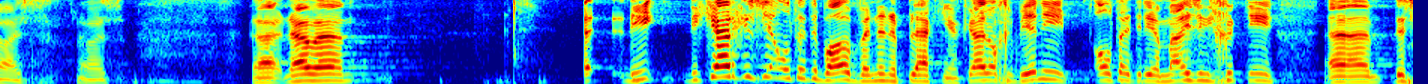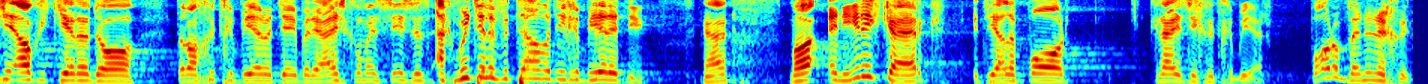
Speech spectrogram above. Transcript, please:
nice, nice. Ja, nou ehm uh, die die kerk is nie altyd 'n baie opwindende plek nie. Okay, daar gebeur nie altyd hierdie amazing goed nie. Ehm uh, dis nie elke keer dat daar dat daar goed gebeur wat jy by die huis kom en sê soos ek moet julle vertel wat hier gebeur het nie. Ja? Maar in hierdie kerk het jy al 'n paar crazy goed gebeur. Paar opwindende goed.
